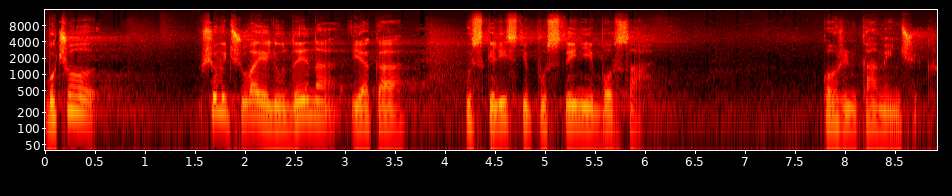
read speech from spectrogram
бо чого, що відчуває людина, яка у скелісті пустині боса? Кожен камінчик,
